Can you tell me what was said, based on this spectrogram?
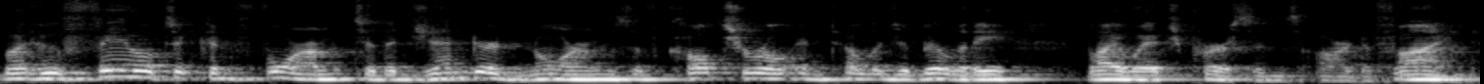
but who fail to conform to the gendered norms of cultural intelligibility by which persons are defined.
